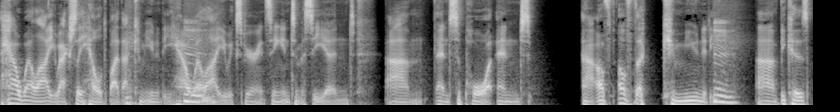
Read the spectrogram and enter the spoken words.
how well are you actually held by that community? How mm. well are you experiencing intimacy and um, and support and uh, of of the community? Mm. Uh, because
